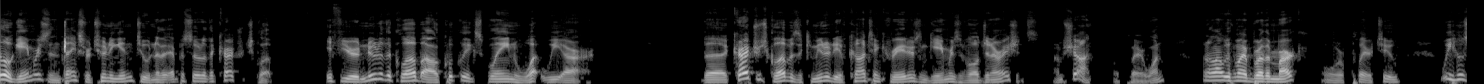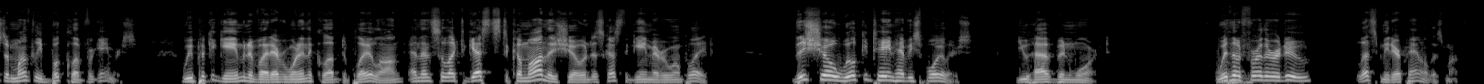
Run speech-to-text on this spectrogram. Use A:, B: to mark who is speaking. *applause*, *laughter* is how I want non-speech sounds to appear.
A: Hello, gamers, and thanks for tuning in to another episode of the Cartridge Club. If you're new to the club, I'll quickly explain what we are. The Cartridge Club is a community of content creators and gamers of all generations. I'm Sean, or Player 1, and along with my brother Mark, or Player 2, we host a monthly book club for gamers. We pick a game and invite everyone in the club to play along, and then select guests to come on this show and discuss the game everyone played. This show will contain heavy spoilers. You have been warned. Without further ado, let's meet our panel this month.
